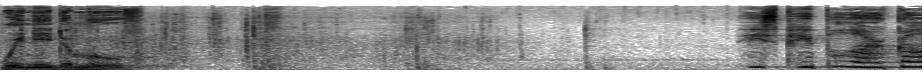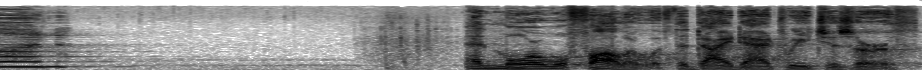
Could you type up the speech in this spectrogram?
we need to move. These people are gone. And more will follow if the Didact reaches Earth.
